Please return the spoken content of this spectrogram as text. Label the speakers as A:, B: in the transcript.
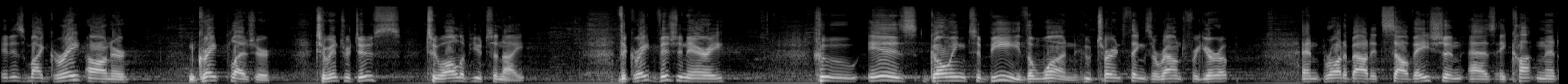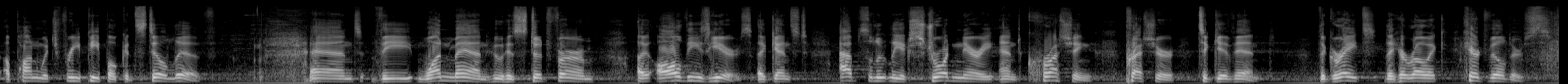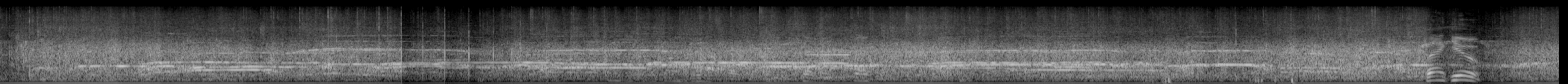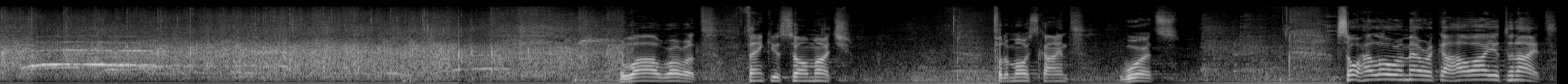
A: It is my great honor and great pleasure to introduce to all of you tonight the great visionary who is going to be the one who turned things around for Europe and brought about its salvation as a continent upon which free people could still live. And the one man who has stood firm uh, all these years against absolutely extraordinary and crushing pressure to give in. The great, the heroic Geert Wilders.
B: Thank you. Wow, Robert, thank you so much for the most kind words. So, hello, America, how are you tonight?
